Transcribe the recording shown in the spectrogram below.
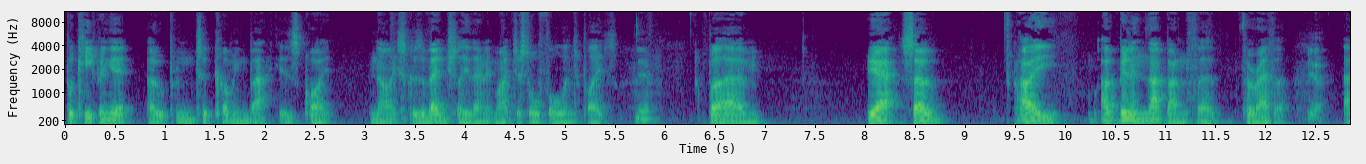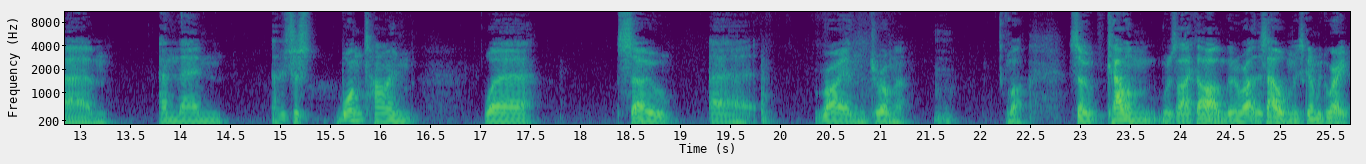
but keeping it open to coming back is quite nice because eventually then it might just all fall into place. Yeah. But um, yeah, so I I've been in that band for forever. Yeah. Um, and then there was just one time where so uh, Ryan the drummer, Mhm. well, so Callum was like, "Oh, I'm going to write this album. It's going to be great."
